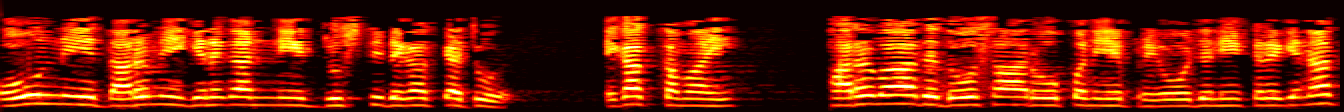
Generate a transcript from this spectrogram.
ඔවුන් මේ ධර්මය ඉගෙන ගන්නේ දෘෂ්ටි දෙකක් ඇතුව. එකක් තමයි පරවාද දෝෂාරෝපණය ප්‍රයෝජනෙ කරගෙනත්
